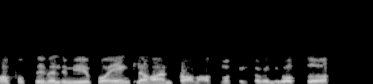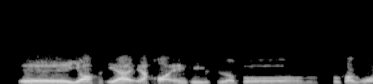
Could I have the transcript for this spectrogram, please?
har fått til veldig mye på å egentlig ha en plan A som har funka veldig godt. Så Eh, ja, jeg, jeg, har egentlig litt trua på, på Fagermo.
